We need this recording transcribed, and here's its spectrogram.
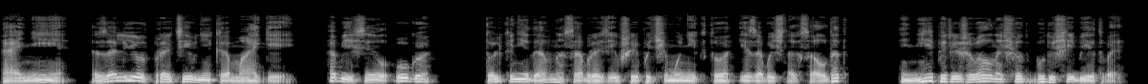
Они зальют противника магией, объяснил Уго, только недавно сообразивший, почему никто из обычных солдат не переживал насчет будущей битвы.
